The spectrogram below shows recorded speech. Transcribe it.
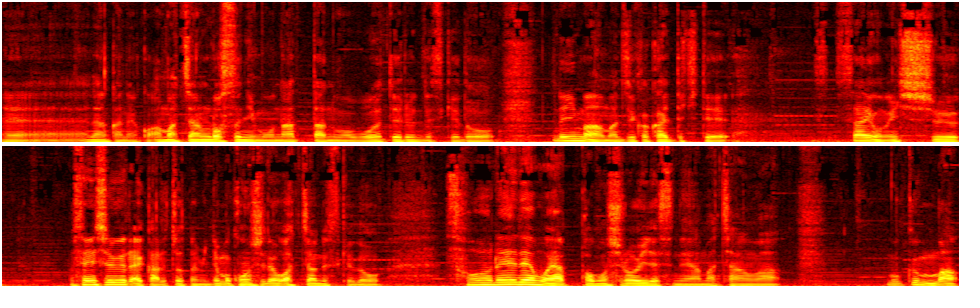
えー、なんかねこうあまちゃんロスにもなったのを覚えてるんですけどで今はまあ実家帰ってきて最後の1週先週ぐらいからちょっと見ても今週で終わっちゃうんですけどそれでもやっぱ面白いですねあまちゃんは。僕もまあ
